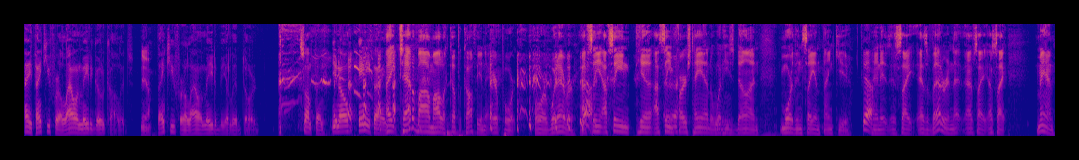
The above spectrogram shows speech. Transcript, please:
hey, thank you for allowing me to go to college. Yeah. Thank you for allowing me to be a libtard. Something. You know, anything. Hey, Chad will buy them all a cup of coffee in the airport or whatever. I've seen, I've seen him, I've seen firsthand of what he's done more than saying thank you. Yeah. and it, it's like as a veteran, that I was like, I was like, man,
